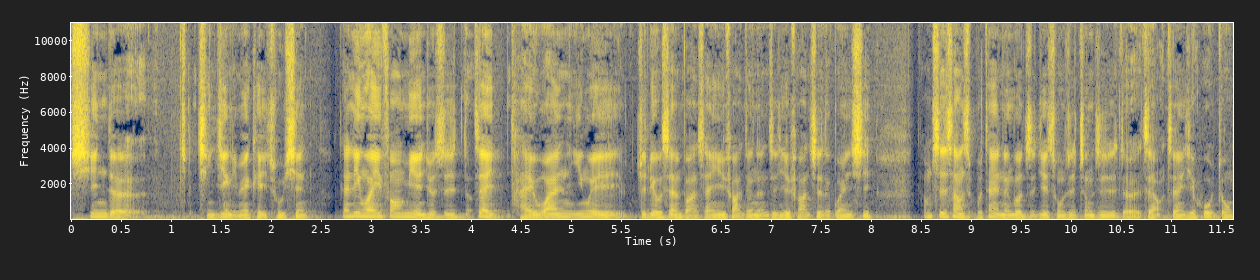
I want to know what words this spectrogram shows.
新的情境里面可以出现。但另外一方面，就是在台湾，因为这六三法、三一法等等这些法制的关系，他们事实上是不太能够直接从事政治的这样这样一些活动。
